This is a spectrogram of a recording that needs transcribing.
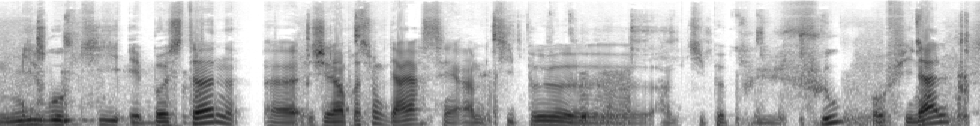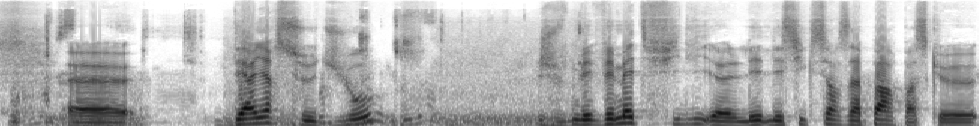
Milwaukee et Boston, euh, j'ai l'impression que derrière c'est un petit peu, euh, un petit peu plus flou au final. Euh, derrière ce duo, je vais mettre les, Sixers à part parce que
